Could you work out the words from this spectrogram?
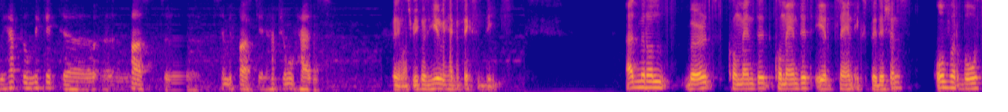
we have to make it uh, uh, past, uh, simple past. You have to remove has. Very much because here we have a fixed date. Admiral Byrd commanded, commanded airplane expeditions over both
